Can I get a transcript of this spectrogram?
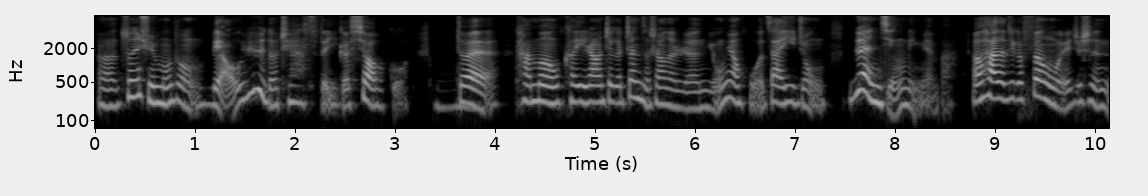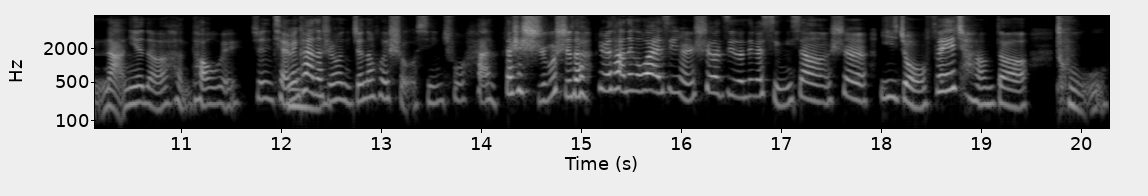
呃遵循某种疗愈的这样子的一个效果。对他们可以让这个镇子上的人永远活在一种愿景里面吧。然后他的这个氛围就是拿捏的很到位，就是你前面看的时候，你真的会手心出汗。但是时不时的，因为他那个外星人设计的那个形象是一种非常的土，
